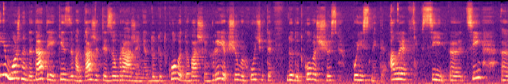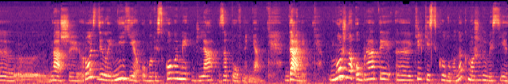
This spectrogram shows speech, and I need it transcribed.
І можна додати якесь завантажити зображення додатково до вашої гри, якщо ви хочете додатково щось пояснити. Але всі е, ці е, наші розділи не є обов'язковими для заповнення. Далі. Можна обрати е, кількість колонок, можливість є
